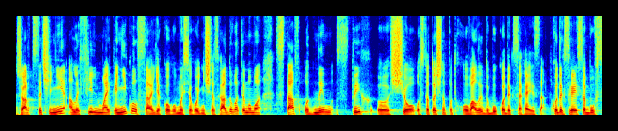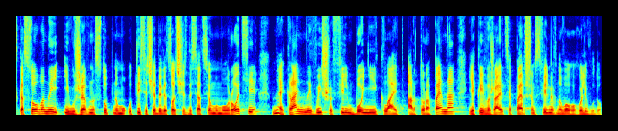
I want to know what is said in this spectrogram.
жарт це чи ні, але фільм Майка Ніколса, якого ми сьогодні ще згадуватимемо, став одним з тих, е, що остаточно поховали добу Кодекса Гейза. Кодекс Гейса був скасований, і вже в наступному, у 1967 році, на екрані вийшов фільм Бонні і Клайд Артура Пена, який вважається першим з фільмів нового Голівуду.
